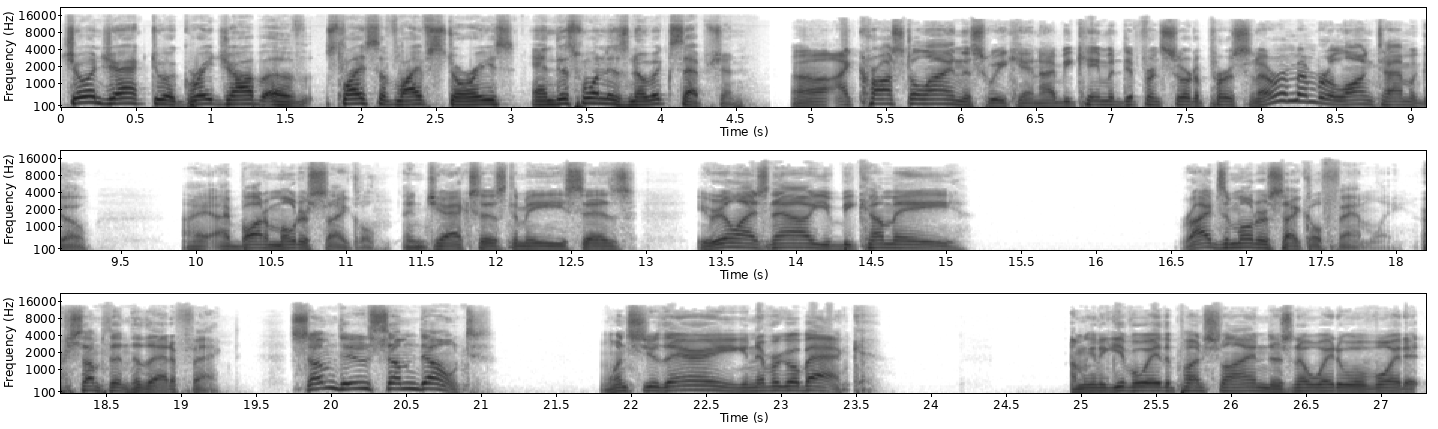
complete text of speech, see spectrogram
Joe and Jack do a great job of slice of life stories, and this one is no exception. Uh, I crossed a line this weekend. I became a different sort of person. I remember a long time ago, I, I bought a motorcycle, and Jack says to me, he says, You realize now you've become a rides a motorcycle family, or something to that effect. Some do, some don't. Once you're there, you can never go back. I'm going to give away the punchline. There's no way to avoid it.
